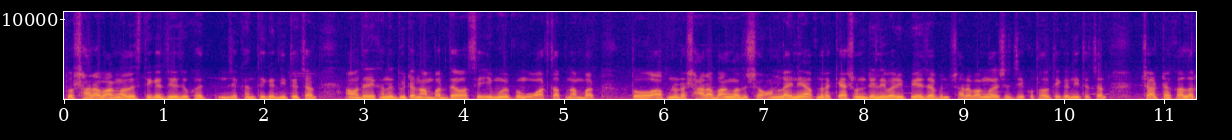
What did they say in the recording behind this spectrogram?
তো সারা বাংলাদেশ থেকে যে যেখান থেকে নিতে চান, আমাদের এখানে দুইটা নাম্বার দেওয়া আছে, ইমো এবং হোয়াটসঅ্যাপ নাম্বার তো আপনারা সারা বাংলাদেশে অনলাইনে আপনারা ক্যাশ অন ডেলিভারি পেয়ে যাবেন। সারা বাংলাদেশে যে কোথাও থেকে নিতে চান, চারটা কালার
